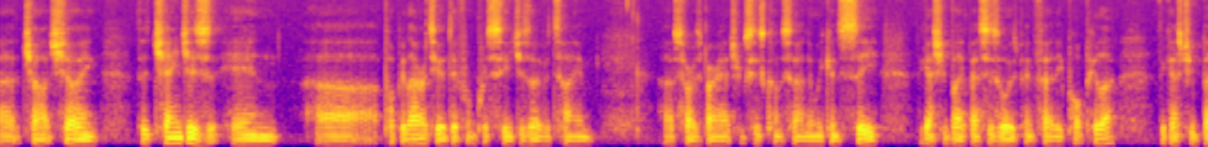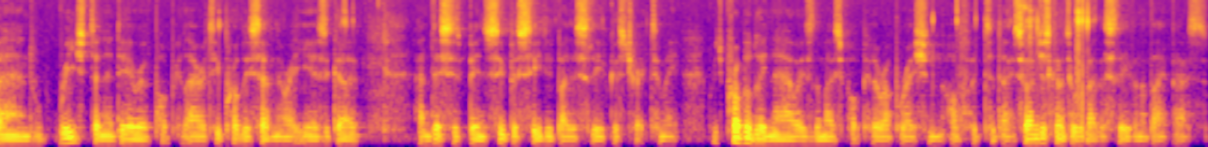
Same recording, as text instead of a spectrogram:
a chart showing the changes in uh, popularity of different procedures over time as far as bariatrics is concerned. And we can see the gastric bypass has always been fairly popular. The gastric band reached an era of popularity probably seven or eight years ago, and this has been superseded by the sleeve gastrectomy, which probably now is the most popular operation offered today. So I'm just going to talk about the sleeve and the bypass.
